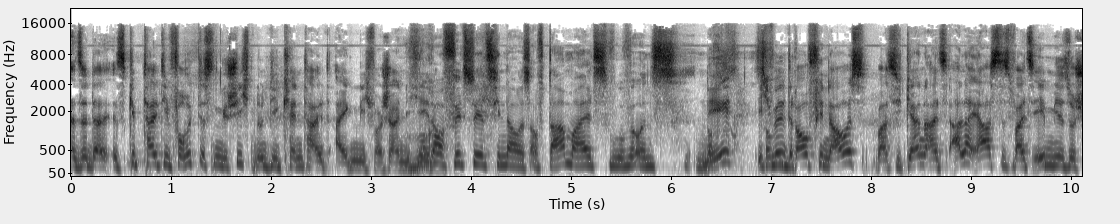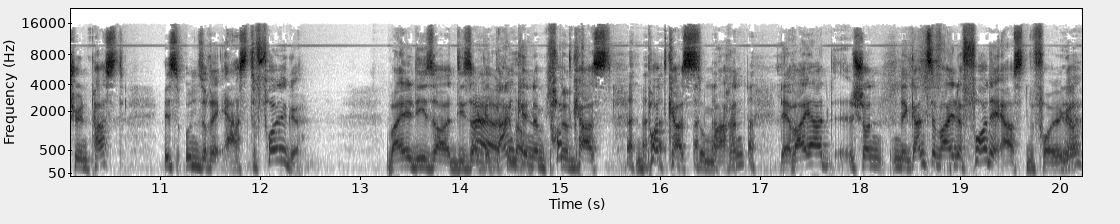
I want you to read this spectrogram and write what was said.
also da, es gibt halt die verrücktesten Geschichten und die kennt halt eigentlich wahrscheinlich jeder. Worauf willst du jetzt hinaus? Auf damals, wo wir uns noch Nee, ich will drauf hinaus, was ich gerne als allererstes, weil es eben hier so schön passt, ist unsere erste Folge. Weil dieser, dieser ja, Gedanke, genau, einen Podcast, einen Podcast zu machen, der war ja schon eine ganze Weile vor der ersten Folge. Ja.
